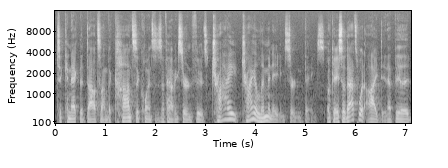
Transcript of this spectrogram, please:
to connect the dots on the consequences of having certain foods. Try try eliminating certain things okay? So that's what i did. At the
